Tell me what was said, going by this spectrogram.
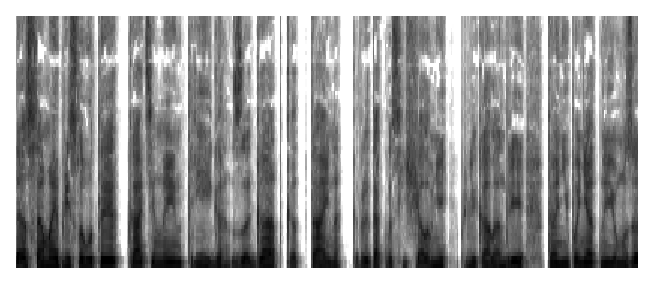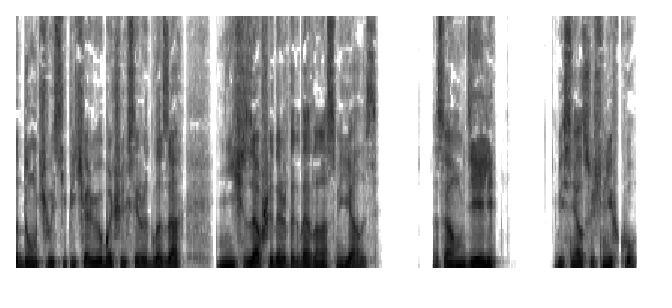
Та самая пресловутая Катина интрига, загадка, тайна, которая так восхищала в ней, привлекала Андрея, та непонятная ему задумчивость и печаль в его больших серых глазах, не исчезавшая даже тогда, когда она смеялась. На самом деле, объяснялось очень легко.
